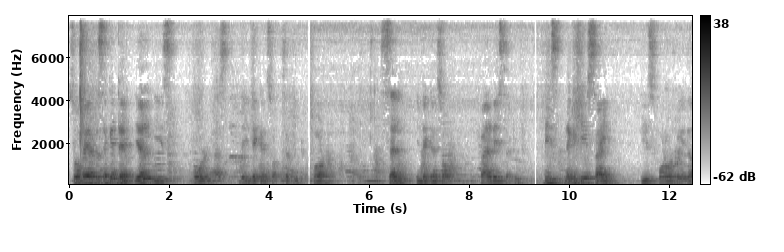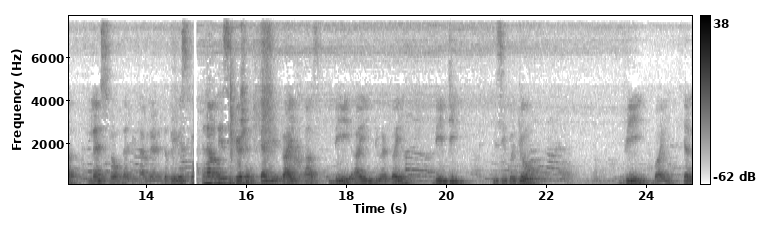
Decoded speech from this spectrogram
So where the second term L is called as the inductance of circuit or self inductance of Faraday's circuit. This negative sign is followed by the Lenz law that we have learned the previous. Now this equation can be write as di divided by dt is equal to V by L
